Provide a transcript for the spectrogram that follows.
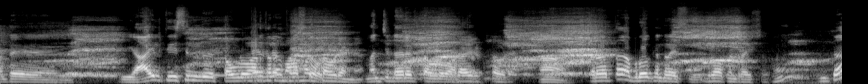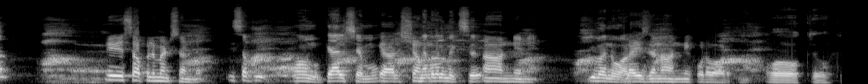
అంటే ఈ ఆయిల్ తీసింది తౌడు తౌడు? అండి. మంచి డైరెక్ట్ తౌడు డైరెక్ట్ తౌడు. తర్వాత బ్రోకెన్ రైస్. బ్రోకన్ రైస్. ఇంకా? ఈ సప్లిమెంట్స్ అండి. ఈ సప్లి అవును కాల్షియం కాల్షియం మినరల్ మిక్స్ అన్ని ఇవన్నీ వాడు లైజన్ అన్ని కూడా వాడుతున్నాం ఓకే ఓకే.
